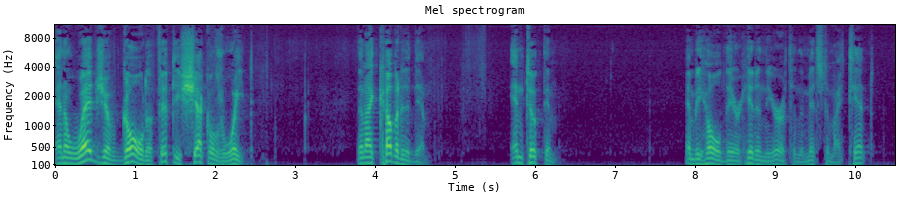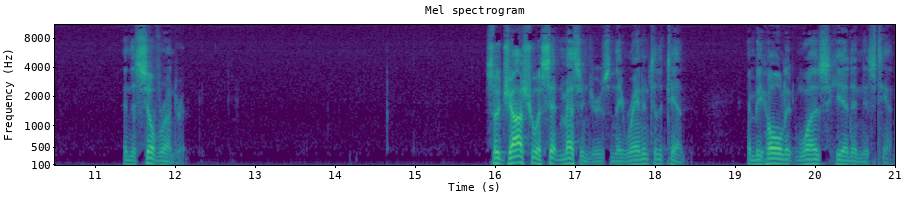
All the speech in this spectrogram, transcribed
and a wedge of gold of fifty shekels weight, then I coveted them, and took them. And behold, they are hid in the earth in the midst of my tent, and the silver under it. So Joshua sent messengers, and they ran into the tent, and behold, it was hid in his tent,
